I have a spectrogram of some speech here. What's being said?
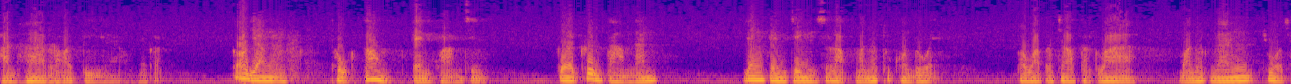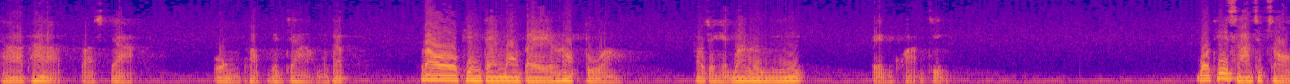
พันห้าร้อยปีแล้วนะครับ ก็ยังถูกต้องเป็นความจริง เกิดขึ้นตามนั้น ยังเป็นจริงสำหรับมนุษย์ทุกคนด้วย เพราะว่าพระเจ้าตรัสว่ามนุษย์นั้นชั่วช้าท่าปราศจากองค์พระเป็นเจ้านะครับ เราเพียงแต่มองไปรอบตัว เราจะเห็นว่าเรื่องนี้ เป็นความจริง บทที่สามสิบสอง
